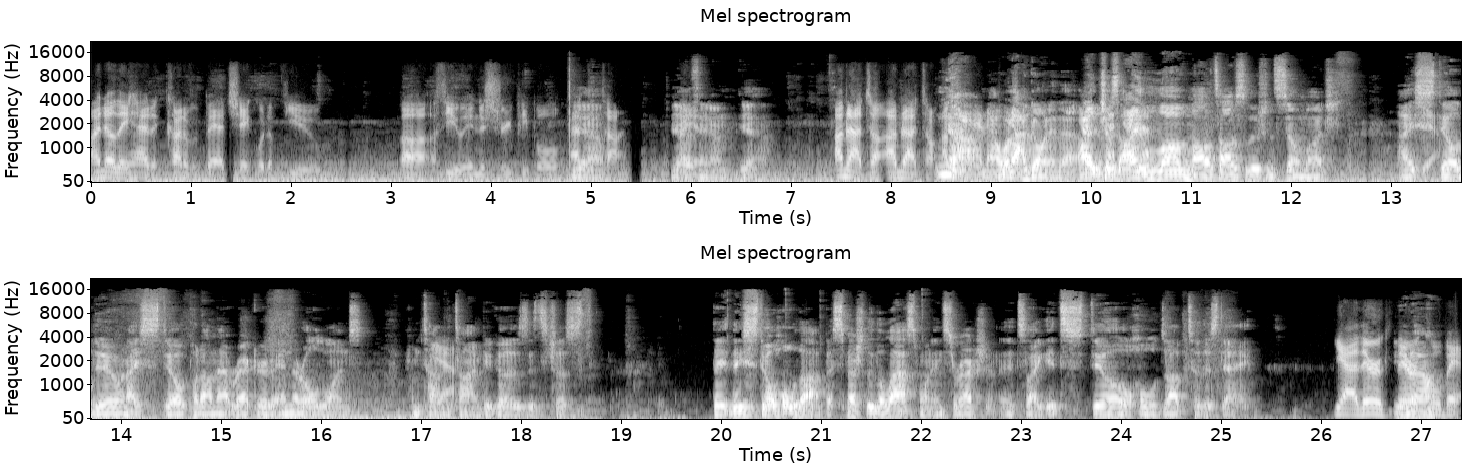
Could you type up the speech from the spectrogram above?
I know they had kind of a bad shake with a few uh, a few industry people at Yeah. the time. Yeah, I Yeah. think Yeah. I'm not. Ta- I'm not talking. No, no, we're not going in that. I just I love Molotov Solutions so much. I still do, and I still put on that record and their old ones from time Yeah. to time because it's just they they still hold up, especially the last one, Insurrection. It's like it still holds up to this day. Yeah, they're they're know? a cool band.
